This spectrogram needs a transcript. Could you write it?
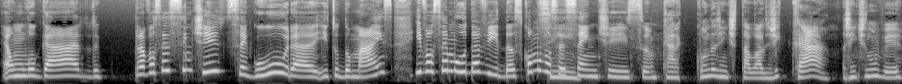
é um lugar pra você se sentir segura e tudo mais, e você muda vidas. Como você Sim. sente isso? Cara, quando a gente tá do lado de cá, a gente não vê.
